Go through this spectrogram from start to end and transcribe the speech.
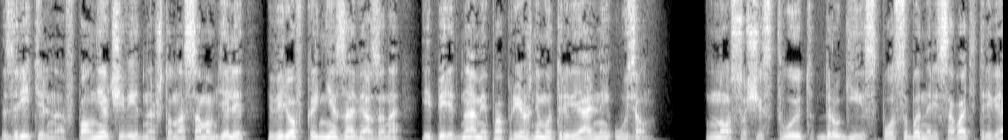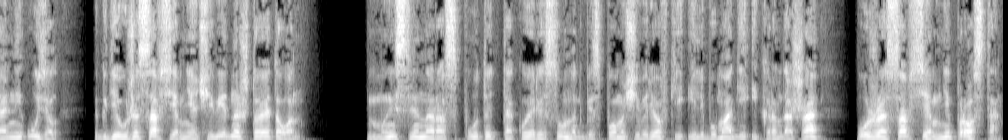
Зрительно вполне очевидно, что на самом деле веревка не завязана, и перед нами по-прежнему тривиальный узел. Но существуют другие способы нарисовать тривиальный узел, где уже совсем не очевидно, что это он. Мысленно распутать такой рисунок без помощи веревки или бумаги и карандаша уже совсем непросто.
